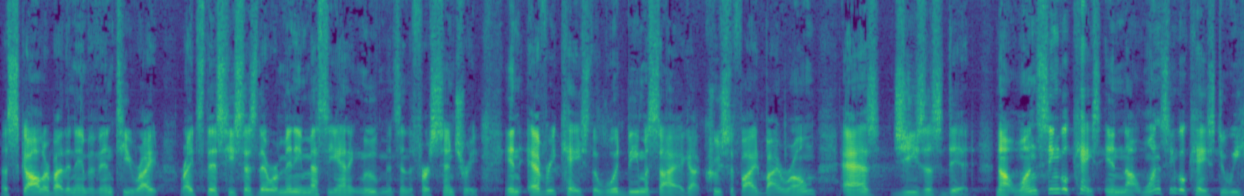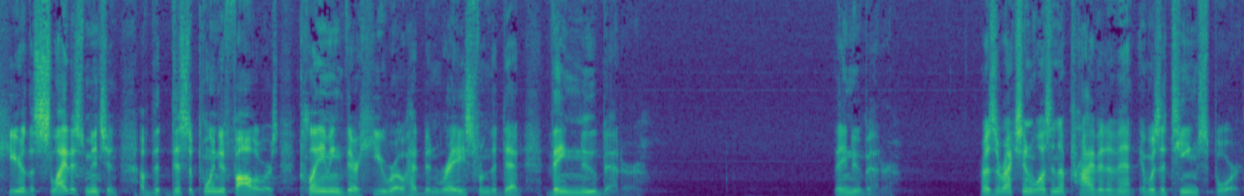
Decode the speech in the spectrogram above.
A scholar by the name of N.T. Wright writes this. He says there were many messianic movements in the first century. In every case, the would be Messiah got crucified by Rome as Jesus did. Not one single case, in not one single case, do we hear the slightest mention of the disappointed followers claiming their hero had been raised from the dead. They knew better. They knew better. Resurrection wasn't a private event, it was a team sport.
